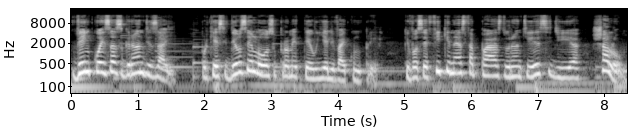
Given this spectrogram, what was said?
Vem coisas grandes aí, porque esse Deus zeloso prometeu e ele vai cumprir. Que você fique nesta paz durante esse dia. Shalom.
